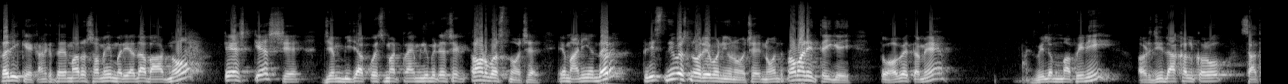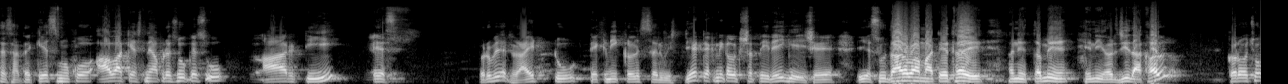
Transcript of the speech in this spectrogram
તરીકે. કારણ કે તમારો સમય મર્યાદા બહારનો ટેસ્ટ કેસ છે. જેમ બીજા કેસમાં ટાઈમ લિમિટ છે ત્રણ વર્ષનો છે. એમ આની અંદર ત્રીસ દિવસનો રેવન્યુનો છે. નોંધ પ્રમાણિત થઈ ગઈ. તો હવે તમે વિલંબ માફીની અરજી દાખલ કરો, સાથે સાથે કેસ મૂકો. આવા કેસને આપણે શું કહેશું? R T S. બરોબર રાઇટ ટુ ટેકનિકલ સર્વિસ જે ટેકનિકલ ક્ષતિ રહી ગઈ છે, એ સુધારવા માટે થઈ અને તમે એની અરજી દાખલ કરો છો,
